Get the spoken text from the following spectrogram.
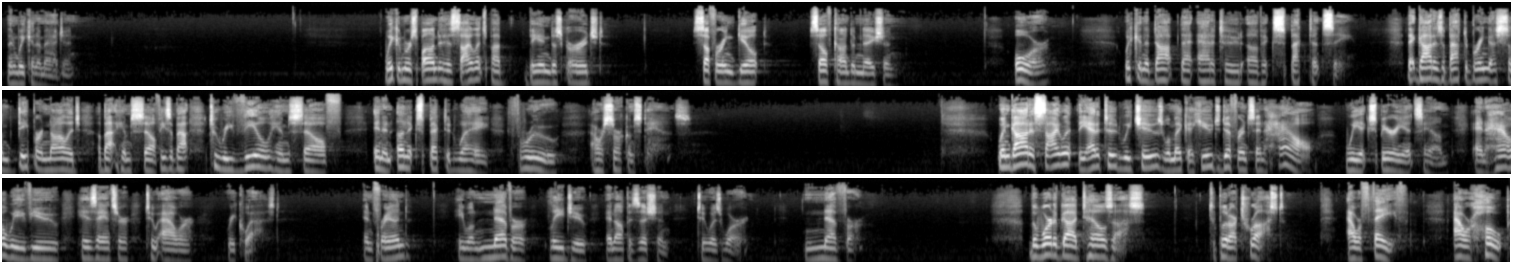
than we can imagine. We can respond to his silence by being discouraged, suffering guilt, self condemnation. Or we can adopt that attitude of expectancy that God is about to bring us some deeper knowledge about Himself. He's about to reveal Himself in an unexpected way through our circumstance. When God is silent, the attitude we choose will make a huge difference in how we experience Him and how we view His answer to our request. And friend, He will never lead you in opposition to His Word. Never. The Word of God tells us to put our trust, our faith, our hope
